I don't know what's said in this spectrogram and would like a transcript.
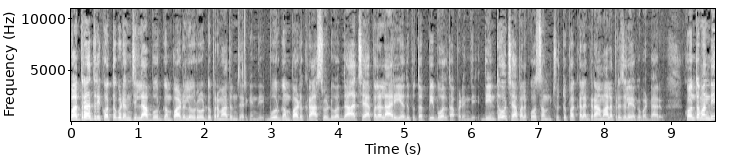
భద్రాద్రి కొత్తగూడెం జిల్లా బూర్గంపాడులో రోడ్డు ప్రమాదం జరిగింది. బూర్గంపాడు క్రాస్ రోడ్డు వద్ద చేపల లారీ అదుపు తప్పి బోల్తా పడింది. దీంతో చేపల కోసం చుట్టుపక్కల గ్రామాల ప్రజలు ఎగబడ్డారు. కొంతమంది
